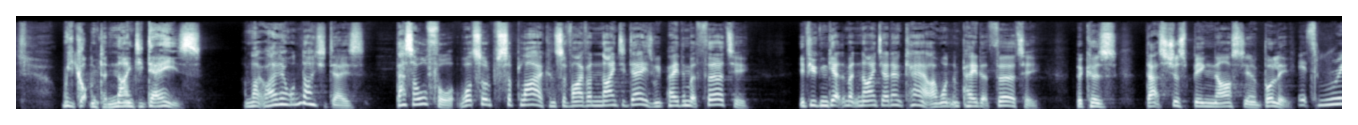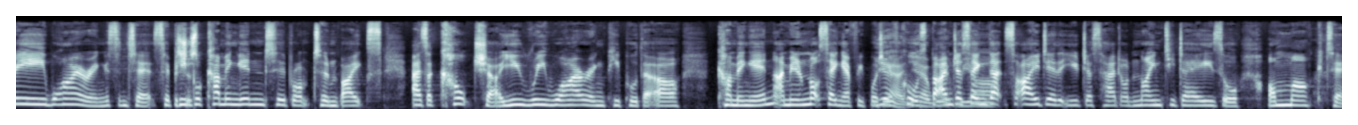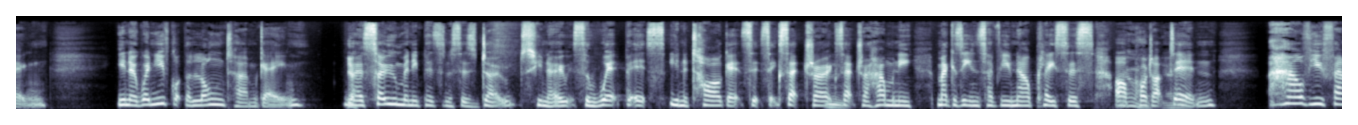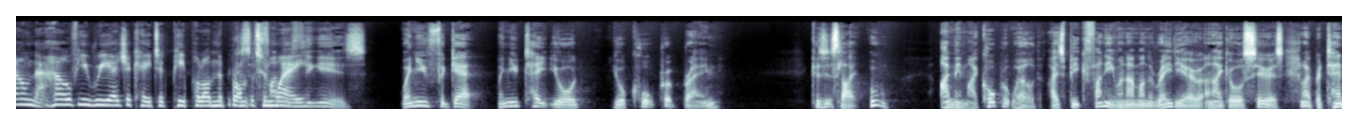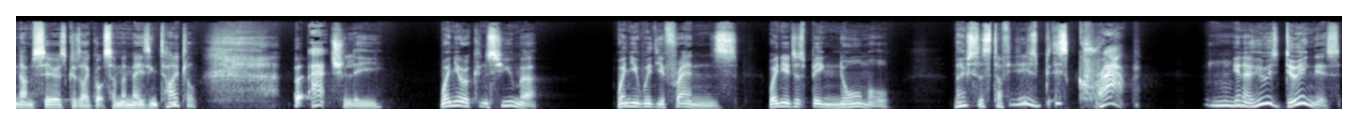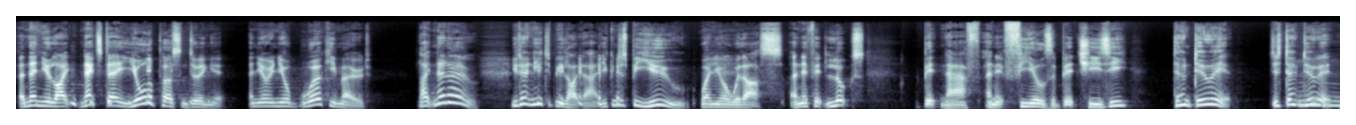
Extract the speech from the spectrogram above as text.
we got them to 90 days. I'm like, well, I don't want 90 days. That's awful. What sort of supplier can survive on 90 days? We pay them at 30. If you can get them at 90, I don't care. I want them paid at 30 because that's just being nasty and a bully. It's rewiring, isn't it? So people just- coming into Brompton Bikes as a culture, are you rewiring people that are coming in? I mean, I'm not saying everybody, Yeah, of course, yeah, but we- I'm just saying are- that's the idea that you just had on 90 days or on marketing. You know, when you've got the long term game, Yeah. where so many businesses don't, you know, it's the whip, it's, you know, targets, it's et cetera, Hmm. et cetera. How many magazines have you now placed this, our Oh, product yeah. in? How have you found that? How have you re educated people on the Because Brompton the funny way? thing is, when you forget, when you take your, your corporate brain, because it's like, ooh, I'm in my corporate world. I speak funny when I'm on the radio and I go all serious. And I pretend I'm serious because I've got some amazing title. but actually, when you're a consumer, when you're with your friends, when you're just being normal, most of the stuff is this crap. Mm. You know, who is doing this? And then you're like, next day, you're the person doing it and you're in your worky mode. Like, no, no, you don't need to be like that. You can just be you when you're with us. And if it looks a bit naff and it feels a bit cheesy, don't do it. Just don't do it.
